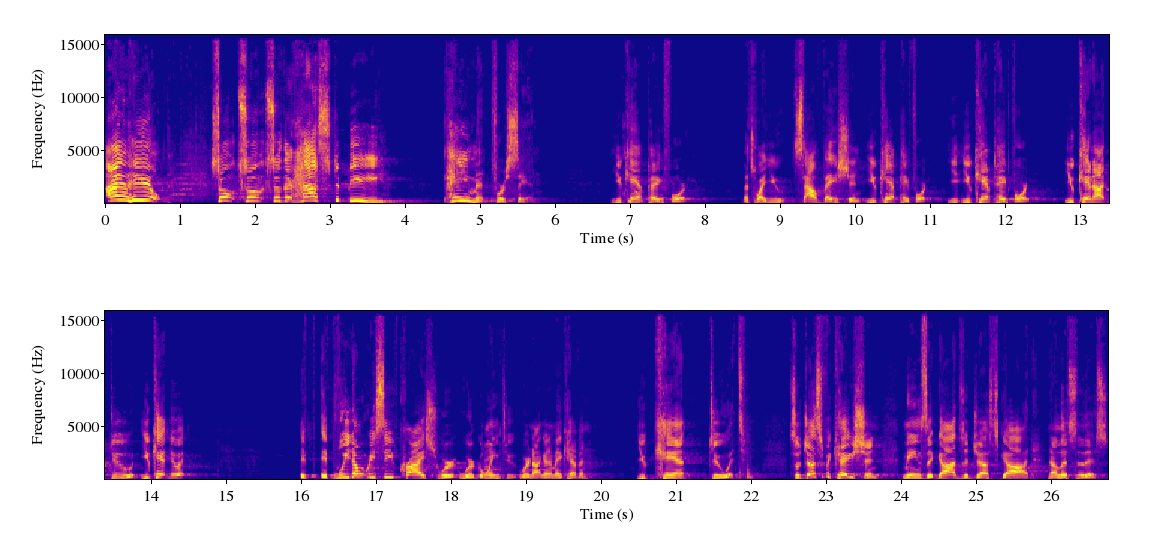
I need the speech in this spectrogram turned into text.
I am healed. So, so, so there has to be payment for sin. You can't pay for it. That's why you, salvation, you can't pay for it. You, you can't pay for it. You cannot do it. You can't do it. If, if we don't receive Christ, we're, we're, going to, we're not going to make heaven. You can't do it. So justification means that God's a just God. Now listen to this.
